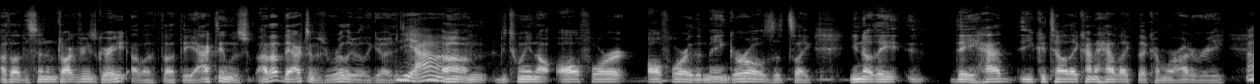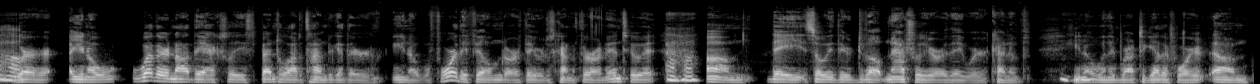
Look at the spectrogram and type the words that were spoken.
I thought the cinematography was great. I thought the acting was. I thought the acting was really really good. Yeah. Um, between all four all four of the main girls, it's like you know they they had you could tell they kind of had like the camaraderie uh-huh. where you know whether or not they actually spent a lot of time together you know before they filmed or if they were just kind of thrown into it uh-huh. um they so either developed naturally or they were kind of mm-hmm. you know when they brought together for it um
